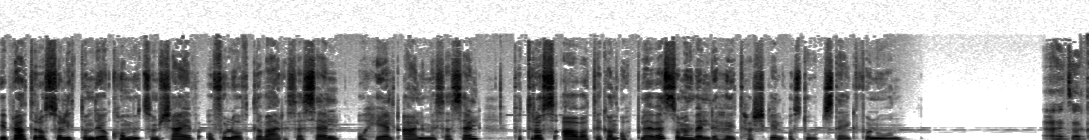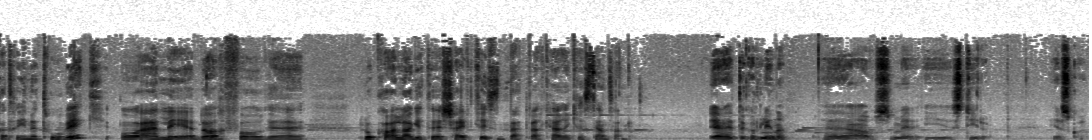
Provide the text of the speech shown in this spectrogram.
Vi prater også litt om det å komme ut som skeiv og få lov til å være seg selv og helt ærlig med seg selv, på tross av at det kan oppleves som en veldig høy terskel og stort steg for noen. Jeg heter Katrine Torvik og er leder for eh, lokallaget til Skeivt kristent nettverk her i Kristiansand. Jeg heter Karoline. Jeg er også med i styret i SKM.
